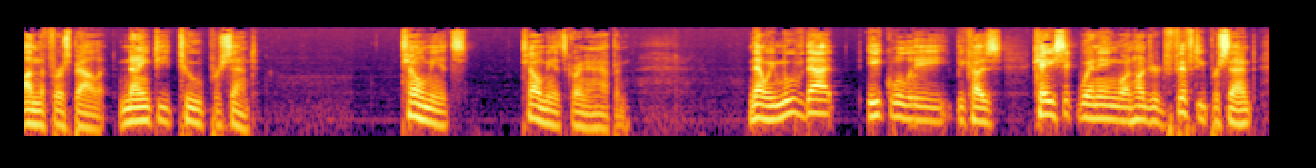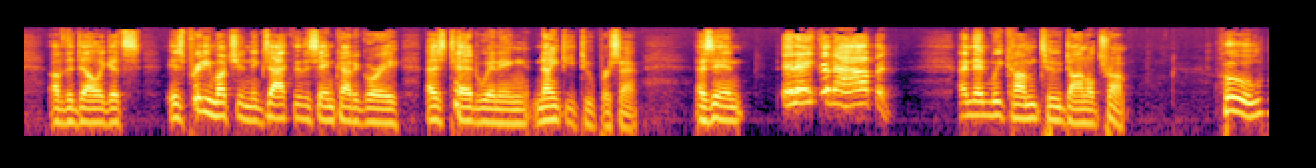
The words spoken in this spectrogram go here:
on the first ballot. 92%. Tell me it's tell me it's going to happen. Now we move that equally because Kasich winning 150% of the delegates is pretty much in exactly the same category as Ted winning 92%. As in, it ain't going to happen. And then we come to Donald Trump, who,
